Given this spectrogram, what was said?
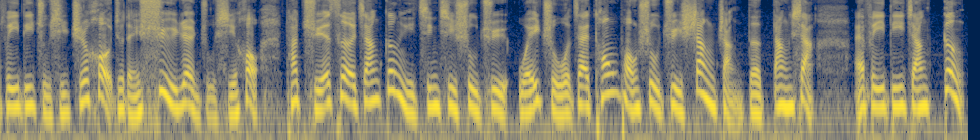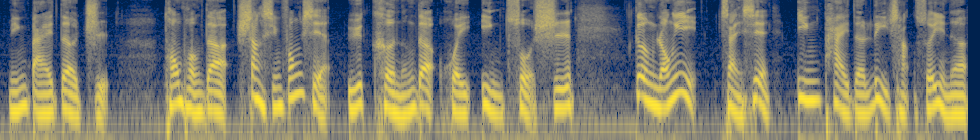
FED 主席之后，就等于续任主席后，他决策将更以经济数据为主，在通膨数据上涨的当下，FED 将更明白地指通膨的上行风险与可能的回应措施，更容易展现鹰派的立场，所以呢，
